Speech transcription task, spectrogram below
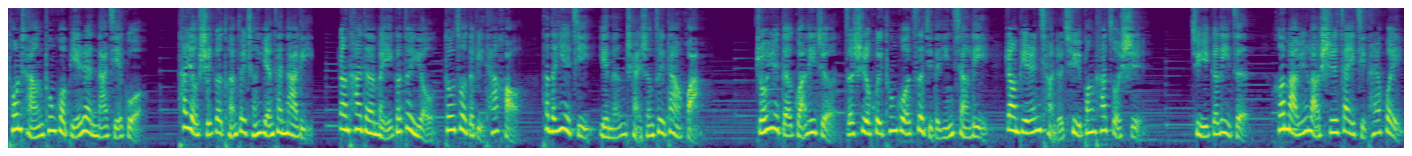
通常通过别人拿结果，他有十个团队成员在那里，让他的每一个队友都做得比他好。他的业绩也能产生最大化。卓越的管理者则是会通过自己的影响力，让别人抢着去帮他做事。举一个例子，和马云老师在一起开会，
